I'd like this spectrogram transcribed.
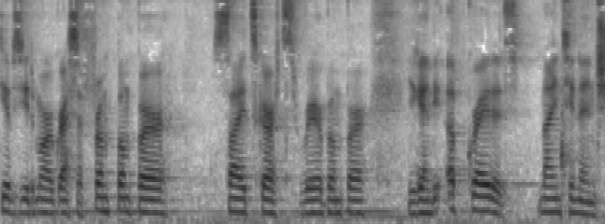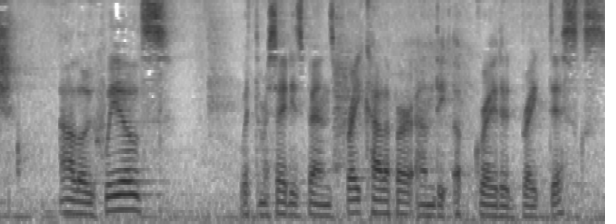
gives you the more aggressive front bumper, side skirts, rear bumper. You get the upgraded 19 inch alloy wheels with the Mercedes-Benz brake caliper and the upgraded brake discs.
